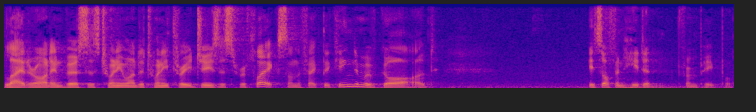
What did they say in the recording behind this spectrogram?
Later on in verses 21 to 23, Jesus reflects on the fact that the kingdom of God it's often hidden from people.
